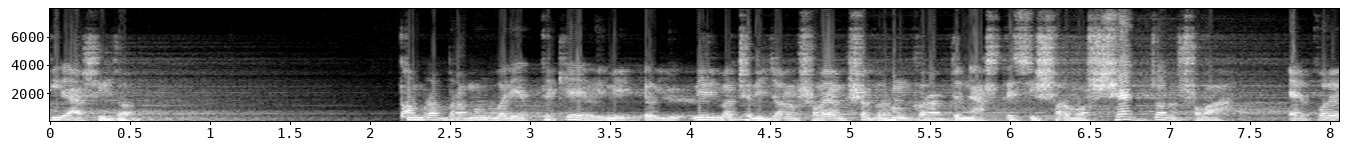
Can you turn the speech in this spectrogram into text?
তিরাশি জন। আমরা ব্রাহ্মণবাড়িয়ার থেকে ওই নির্বাচনী জনসভায় অংশগ্রহণ করার জন্য আসতেছি সর্বশেষ জনসভা। এরপরে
